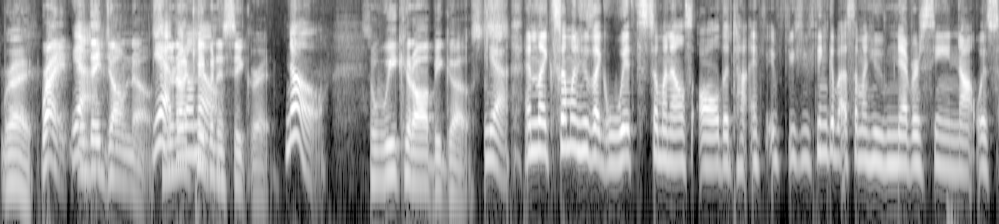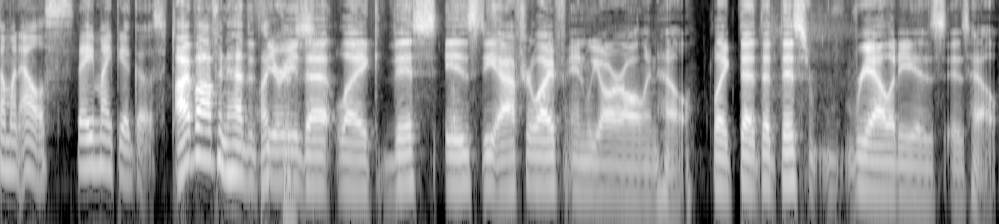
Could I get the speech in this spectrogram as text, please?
Right. right. Yeah. And they don't know. Yeah, so they they're not don't keeping know. a secret. no So we could all be ghosts. yeah and like someone who's like with someone else all the time if, if, if you think about someone who've never seen not with someone else they might be a ghost I've often had the theory this. that like this is the afterlife and we are all in hell. Like that that this reality is is hell.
